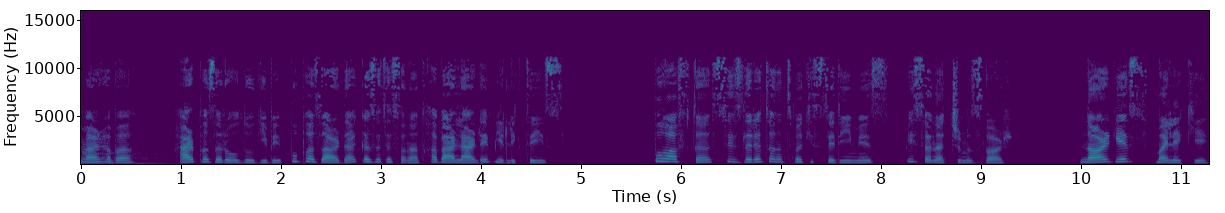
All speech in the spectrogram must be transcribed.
merhaba. Her pazar olduğu gibi bu pazarda gazete sanat haberlerle birlikteyiz. Bu hafta sizlere tanıtmak istediğimiz bir sanatçımız var. Narges Maleki.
